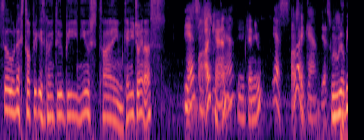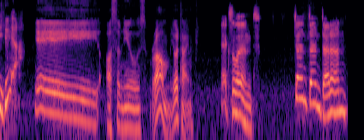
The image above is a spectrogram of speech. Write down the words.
So next topic is going to be news time. Can you join us? Yes, Well, yes, I we can. Can you? Yes, All yes, I can. Yes, we will be here. Yay! Awesome news. Rom, your time. Excellent. Dun dun dun dun.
